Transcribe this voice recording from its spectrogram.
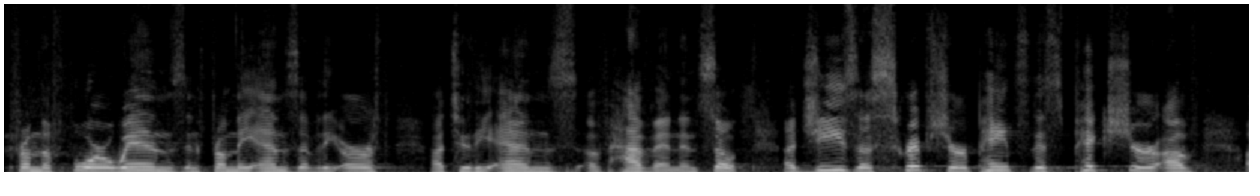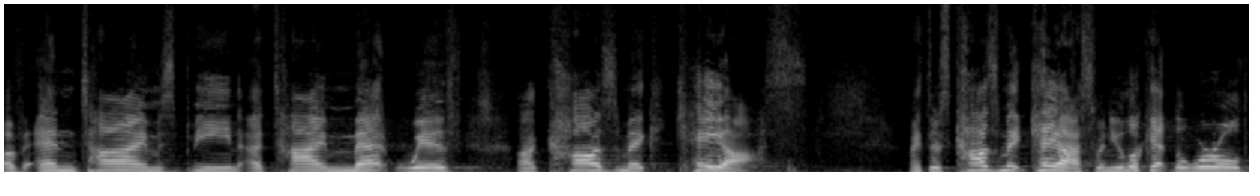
from the four winds and from the ends of the earth uh, to the ends of heaven. And so, uh, Jesus, scripture, paints this picture of, of end times being a time met with uh, cosmic chaos. Right? There's cosmic chaos. When you look at the world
